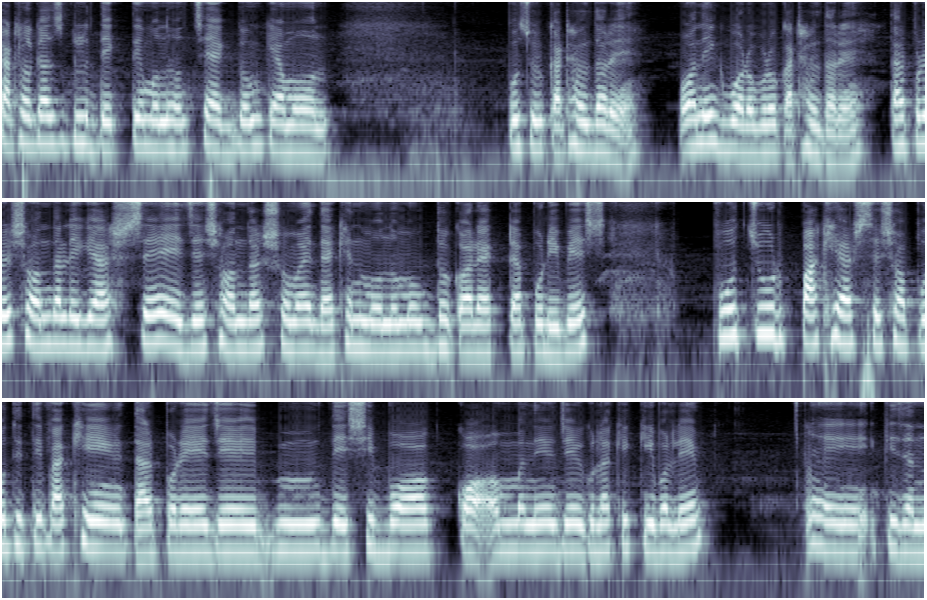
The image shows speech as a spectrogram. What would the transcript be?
কাঁঠাল গাছগুলো দেখতে মনে হচ্ছে একদম কেমন। প্রচুর কাঁঠাল ধরে, অনেক বড় বড় কাঁঠাল ধরে। তারপরে সন্ধ্যা লেগে আসছে, এই যে সন্ধ্যার সময় দেখেন মনোমুগ্ধকর একটা পরিবেশ। প্রচুর পাখি আসছে, সব প্রতিটি পাখি। তারপরে যে দেশি বক মানে যেগুলাকে কি বলে, এই কী যেন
